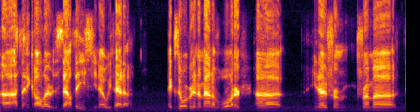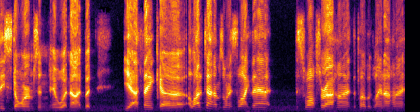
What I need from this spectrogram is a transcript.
uh, I think all over the southeast, you know, we've had a exorbitant amount of water, uh, you know, from from uh, these storms and, and whatnot. But yeah, I think uh, a lot of times when it's like that, the swamps where I hunt, the public land I hunt,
